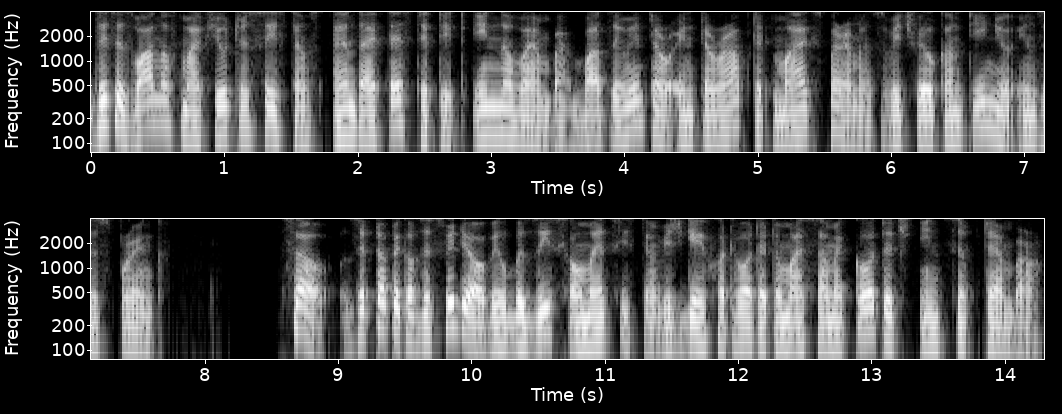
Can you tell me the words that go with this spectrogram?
This is one of my future systems, and I tested it in November, but the winter interrupted my experiments, which will continue in the spring. So, the topic of this video will be this homemade system, which gave hot water to my summer cottage in September.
